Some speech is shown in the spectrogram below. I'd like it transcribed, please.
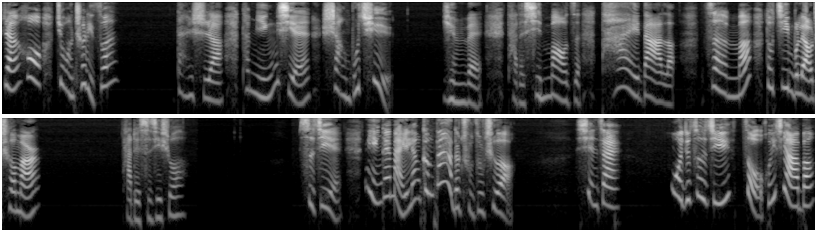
然后就往车里钻，但是啊，他明显上不去，因为他的新帽子太大了，怎么都进不了车门。他对司机说：“司机，你应该买一辆更大的出租车。现在，我就自己走回家吧。”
